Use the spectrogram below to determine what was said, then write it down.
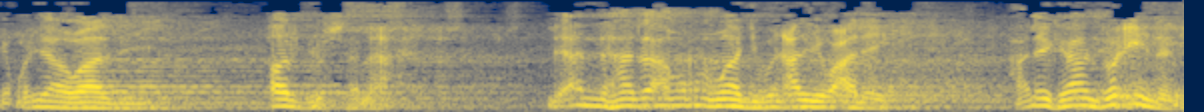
يقول يا والدي أرجو السماح لأن هذا أمر واجب علي وعليك. عليك أن تعينني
